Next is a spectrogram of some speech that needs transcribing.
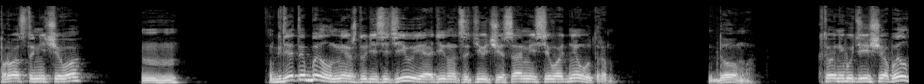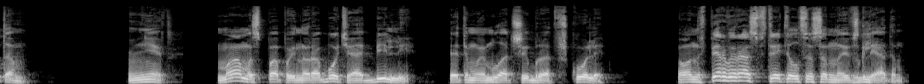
Просто ничего? Угу. Где ты был между десятью и одиннадцатью часами сегодня утром? Дома. Кто-нибудь еще был там? Нет. Мама с папой на работе, а Билли – это мой младший брат в школе. Он в первый раз встретился со мной взглядом.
